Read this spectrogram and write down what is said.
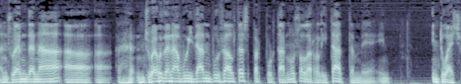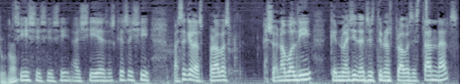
ens ho hem d'anar eh, eh, ens ho heu d'anar buidant vosaltres per portar-nos a la realitat també intueixo, no? Sí, sí, sí, sí, així és, és que és així. Passa que les proves, això no vol dir que no hagin d'existir unes proves estàndards,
